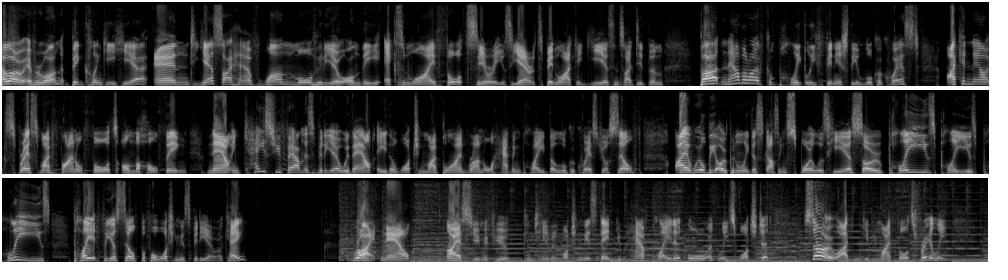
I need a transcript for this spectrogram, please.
Hello everyone, Big Klingy here, and yes, I have one more video on the X and Y Thoughts series. Yeah, it's been like a year since I did them, but now that I've completely finished the Looker quest, I can now express my final thoughts on the whole thing. Now, in case you found this video without either watching my blind run or having played the Looker quest yourself, I will be openly discussing spoilers here, so please, please, please play it for yourself before watching this video, okay? Right, now, I assume if you're continuing watching this, then you have played it, or at least watched it, so I can give you my thoughts freely.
